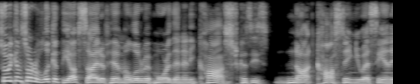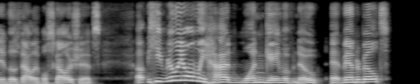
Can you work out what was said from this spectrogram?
So we can sort of look at the upside of him a little bit more than any cost because he's not costing USC any of those valuable scholarships. Uh, he really only had one game of note at Vanderbilt.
